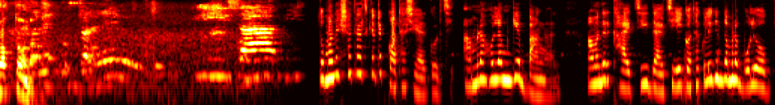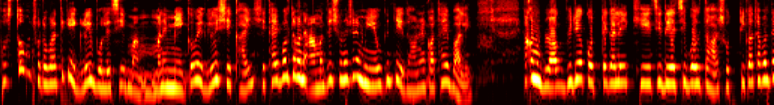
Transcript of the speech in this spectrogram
শক্তও না। তোমাদের সাথে আজকে একটা কথা শেয়ার করছি। আমরা হলাম গিয়ে বাঙাল। আমাদের খাইছি দাইছি এই কথাগুলি কিন্তু আমরা বলে অভ্যস্ত। ছোটোবেলা থেকে এগুলোই বলেছি। মানে মেয়েকেও এগুলোই শেখাই। শেখাই বলতে মানে আমাদের শুনে শুনে মেয়েও কিন্তু এই ধরনের কথাই বলে। এখন ব্লগ ভিডিও করতে গেলে খেয়েছি, দিয়েছি বলতে হয়, সত্যি কথা বলতে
